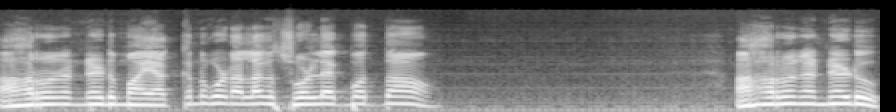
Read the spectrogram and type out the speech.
ఆహారం అన్నాడు మా అక్కను కూడా అలాగ చూడలేకపోతాం ఆహారం అన్నాడు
